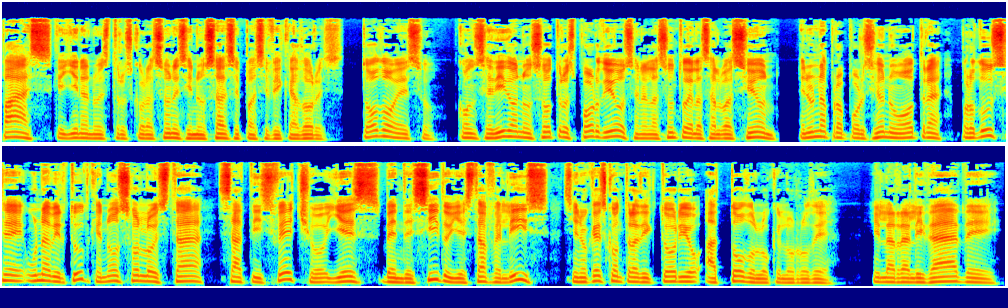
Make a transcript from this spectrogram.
paz que llena nuestros corazones y nos hace pacificadores. Todo eso concedido a nosotros por Dios en el asunto de la salvación, en una proporción u otra, produce una virtud que no solo está satisfecho y es bendecido y está feliz, sino que es contradictorio a todo lo que lo rodea. Y la realidad de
